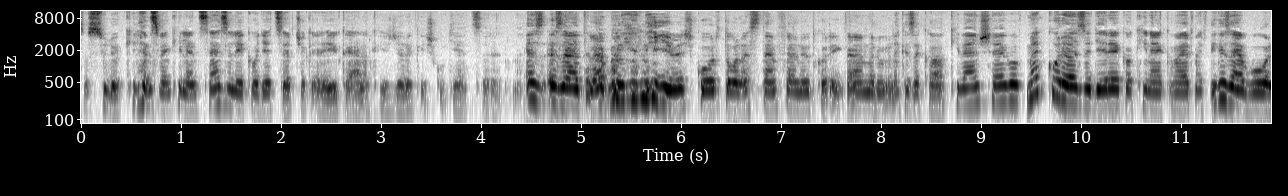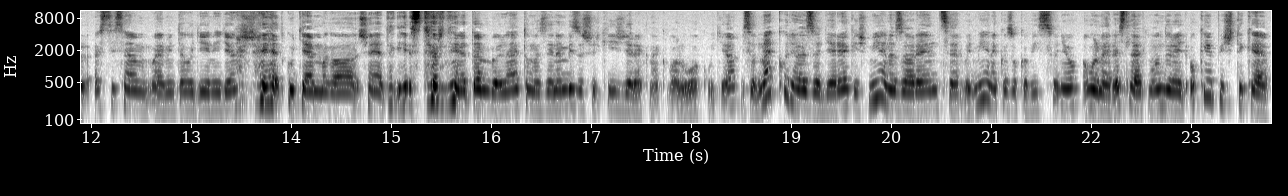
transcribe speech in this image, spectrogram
a szülők 99%-a, hogy egyszer csak eléjük áll a kisgyerek és kutyát szeretne. Ez, ez általában ilyen négy éves kortól aztán felnőtt korig felmerülnek ezek a kívánságok. Mekkora az a gyerek, akinek, mert, mert igazából azt hiszem, mint ahogy én így a saját kutyám, meg a saját egész történetemből látom, azért nem biztos, hogy kisgyereknek való a kutya. Viszont mekkora az a gyerek, és milyen az a rendszer, vagy milyenek azok a viszonyok, ahol már ezt lehet mondani, hogy oké, okay, Pistike,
